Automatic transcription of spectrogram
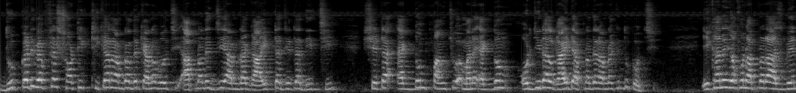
ধূপকাঠি ব্যবসার সঠিক ঠিকানা আপনাদের কেন বলছি? আপনাদের যে আমরা গাইডটা যেটা দিচ্ছি, সেটা একদম পাংচু মানে একদম অরিজিনাল গাইড আপনাদের আমরা কিন্তু করছি। এখানে যখন আপনারা আসবেন,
